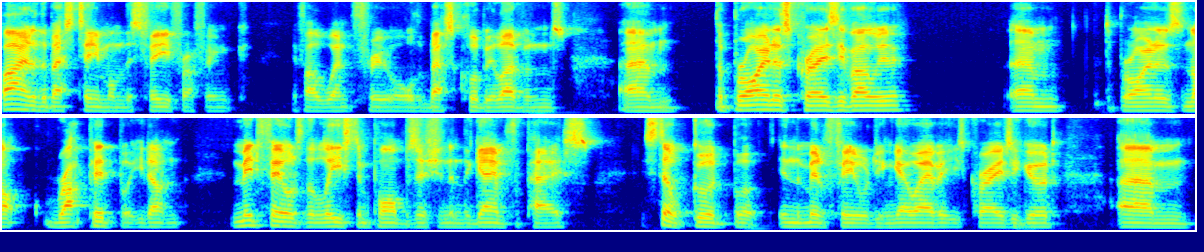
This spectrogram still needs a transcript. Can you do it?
Bayern are the best team on this FIFA, I think. If I went through all the best club 11s, um, De is crazy value. Um, De is not rapid, but you don't. Midfield's the least important position in the game for pace. It's still good, but in the midfield you can go over. He's crazy good. Um,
